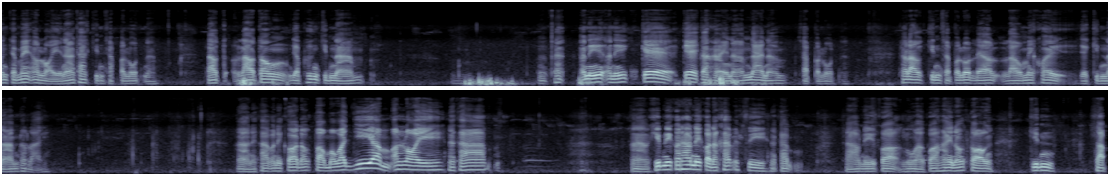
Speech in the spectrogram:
มันจะไม่อร่อยนะ ถ้ากินสับปะรดนะเราเราต้องอย่าเพิ่งกินน้ำถ้าอันนี้อันนี้แก้แก้กระหายน้ำได้นะสับปะรดนะถ้าเรากินสับปะรดแล้ว เราไม่ค่อยจะกินน้ำเท่าไหร่อ่านะครับ อันนี้ก็น้องตอบมาว่าเยี่ยมอร่อยนะครับ อ่าคลิปนี้ก็เท่านี้ก่อนนะครับ FC นะครับเช้านี้ก็ลุงหวาก็ให้น้องตองกินสับ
